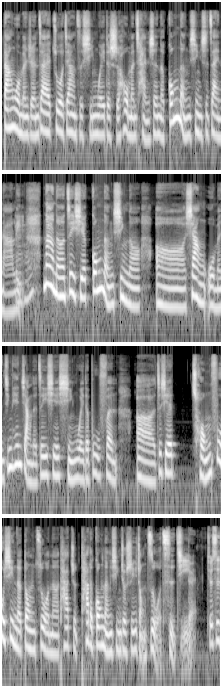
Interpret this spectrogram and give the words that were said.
当我们人在做这样子行为的时候，我们产生的功能性是在哪里？嗯。那呢，这些功能性呢，呃，像我们今天讲的这一些行为的部分，呃，这些重复性的动作呢，它就它的功能性就是一种自我刺激。对。就是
